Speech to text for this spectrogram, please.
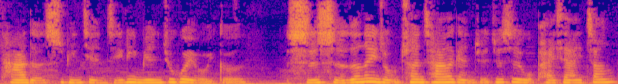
他的视频剪辑里面就会有一个实时的那种穿插的感觉，就是我拍下一张，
